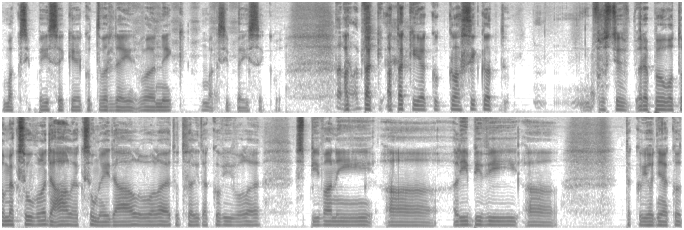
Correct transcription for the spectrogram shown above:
Maxi Pejsek je jako tvrdý nick Maxi Pejsek. A, tak, a taky jako klasika prostě repují o tom, jak jsou vole dál, jak jsou nejdál, vole, je to celý takový vole zpívaný a líbivý a takový hodně jako,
